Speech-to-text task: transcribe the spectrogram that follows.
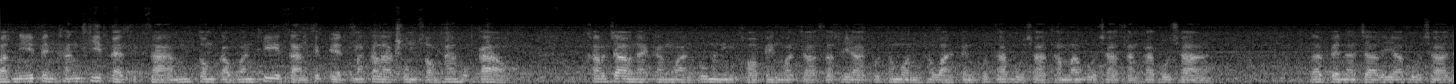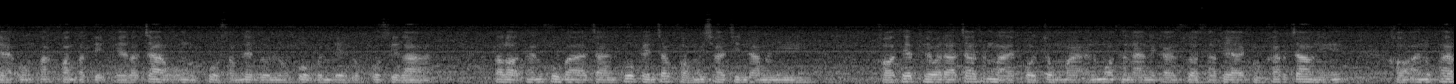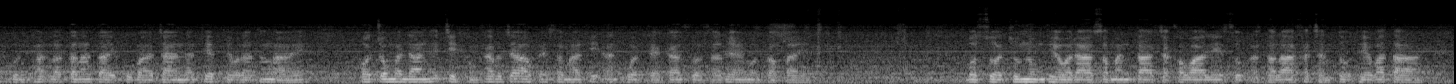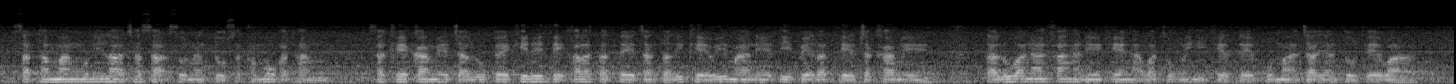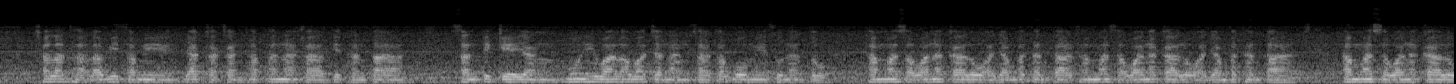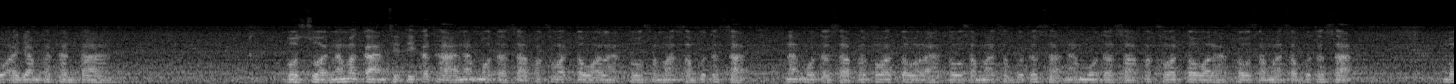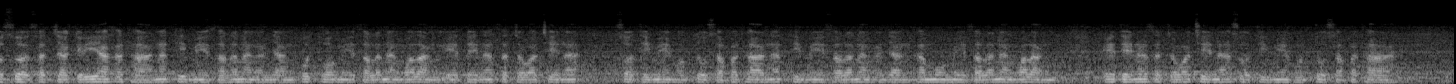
บัดนี้เป็นครั้งที่ 83 ตรงกับวันที่ 31 มกราคม 2569 ข้าพเจ้านายกังวานผู้มณีขอเป็นวาจาสัตยายพุทธมนต์ถวายเป็นพุทธบูชาธรรมบูชาสังฆบูชา และเป็นอาจาริยบูชาแด่องค์พระความปฏิเทระเจ้าองค์หลวงปู่สำเร็จรุ่นหลวงปู่บุญเดชหลวงปู่ศิลา ตลอดทั้งครูบาอาจารย์ผู้เป็นเจ้าของวิชาจินดามณี ขอเทพเทวดาเจ้าทั้งหลายโปรดจงมาอนุโมทนาในการสวดสาธยายของข้าพเจ้านี้ ขออนุภาพคุณพระรัตนตรัยครูบาอาจารย์และเทพเทวดาทั้งหลายโปรดจงบันดาลให้จิตของข้าพเจ้าเป็นสมาธิอันควรแก่การสวดสาธยายมนต์ต่อไป บทสวดชุมนุมเทวดาสมันตาจักรวาเลสุอัตตราขจันตุเทวตา สัทธมังมุนิราชสะสุนันตุสัคโมคทังสเคกาเมจารูเปคิริสิขลตเตจันตลิเขวิมาเนทีเปรัตเถจักคาเมตาลุวนาคาหเนเคหะวัตถุมหิเขเตภูมาจายันตุเทวา ชลถาลวิสเม ยักขกันทัพพนาคาติทันตา สันติเกยังมุนิวาลวจนังสาทโบเมสุนันตุธรรมสวนกาโลอายัมพัทันตาธรรมสวนกาโลอายัมพัทันตาธรรมสวนกาโลอายัมพัทันตา บทสวดนมการสิทธิคถานะโมตัสสะภะคะวะโตอะระหะโตสัมมาสัมพุทธัสสะนะโมตัสสะภะคะวะโตอะระหะโตสัมมาสัมพุทธัสสะนะโมตัสสะภะคะวะโตอะระหะโตสัมมาสัมพุทธัสสะ บทสวดสัจจกิริยาคาถานาทิเมสารนังอัญญังพุทโธเมสารนังวลังเอเตนะสัจวัชเชนะสวดทิเมหตุสัพพทานัตทิเมสารนังอัญญังธรรมโมเมสารนังวลังเอเตนะสัจวัชเชนะสวดทิเมหตุสัพพทา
